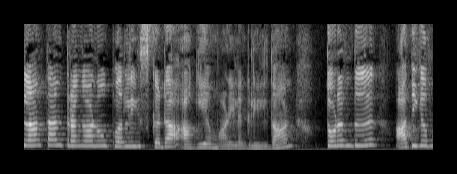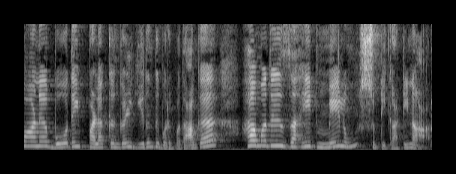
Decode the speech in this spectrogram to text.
கிளாந்தான் திரங்கானு பர்லீஸ் கடா ஆகிய மாநிலங்களில்தான் தொடர்ந்து அதிகமான போதை பழக்கங்கள் இருந்து வருவதாக ஹமது ஜஹீத் மேலும் சுட்டிக்காட்டினார்.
